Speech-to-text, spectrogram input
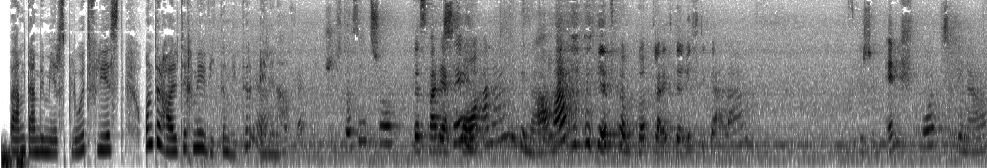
Während dann bei mir das Blut fließt, unterhalte ich mich weiter mit der Elena. Ist das jetzt schon? Das war der. Voralarm, genau. Aha. Jetzt kommt noch gleich der richtige Alarm. Ein bisschen Endspurt, genau.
